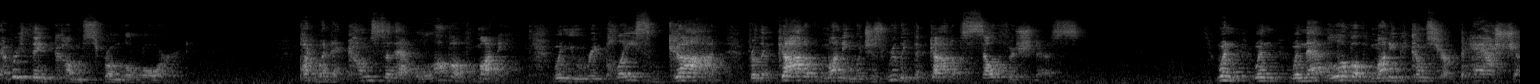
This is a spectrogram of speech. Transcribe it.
Everything comes from the Lord. But when it comes to that love of money, when you replace God for the God of money, which is really the God of selfishness, when, when, when that love of money becomes your passion,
